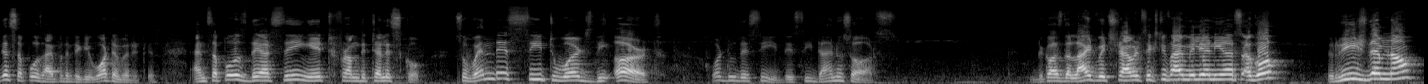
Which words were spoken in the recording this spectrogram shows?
Just suppose hypothetically whatever it is. And suppose they are seeing it from the telescope. So when they see towards the earth what do they see? They see dinosaurs. Because the light which traveled 65 million years ago reached them now.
